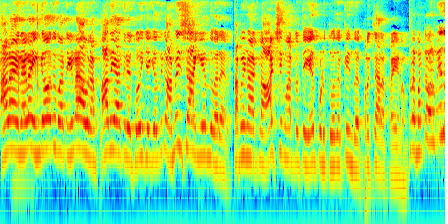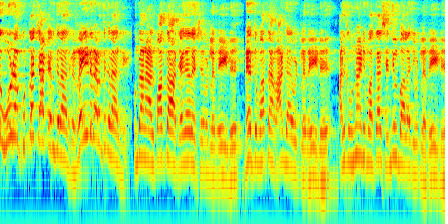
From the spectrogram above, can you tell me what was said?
ஆனா என்னன்னா இங்க வந்து பாத்தீங்கன்னா அவர் பாத யாத்திரை துவக்கி வைக்கிறதுக்கு அமித்ஷா அங்கேருந்து வர்றாரு. தமிழ்நாட்டில் ஆட்சி மாற்றத்தை ஏற்படுத்துவதற்கு இந்த பிரச்சார பயணம். மற்றவர்கள் மீது ஊழல் குற்றச்சாட்டு இருக்கிறார்கள் ரெய்டு நடத்துகிறார்கள். முந்தா நாள் பார்த்தா ஜெகதேசன் வீட்டில் ரெய்டு நேத்து பார்த்தா ராஜா வீட்டில் ரெய்டு அதுக்கு முன்னாடி பார்த்தா செந்தில் பாலாஜி வீட்டில் ரெய்டு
